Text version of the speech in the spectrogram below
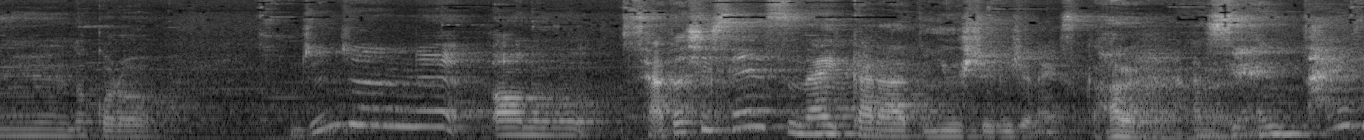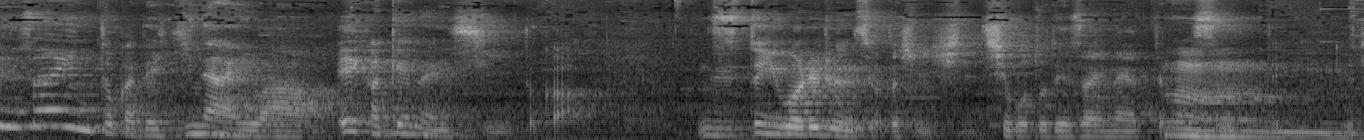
ねえだから全然ねあの私センスないからって言う人いるじゃないですか、はいはいはい。あの全体デザインとかできないわ。絵描けないしとか。絶対言われるんですよ私仕事デザイナーやってますって。うんうんやっ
